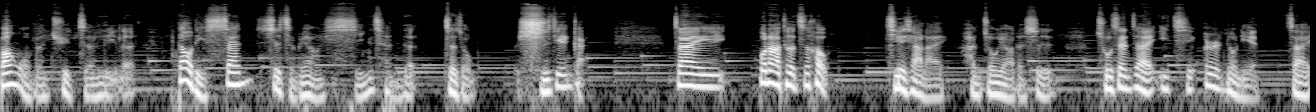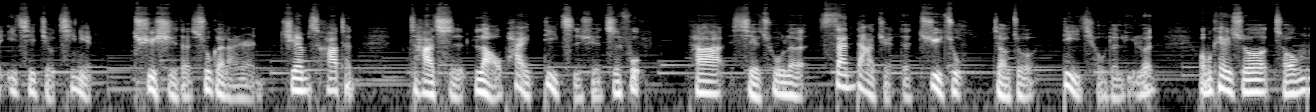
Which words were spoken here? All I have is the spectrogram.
帮我们去整理了到底山是怎么样形成的这种时间感。在波纳特之后，接下来很重要的是。出生在一七二六年，在一七九七年去世的苏格兰人 James Hutton，他是老派地质学之父，他写出了三大卷的巨著，叫做《地球的理论》。我们可以说，从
